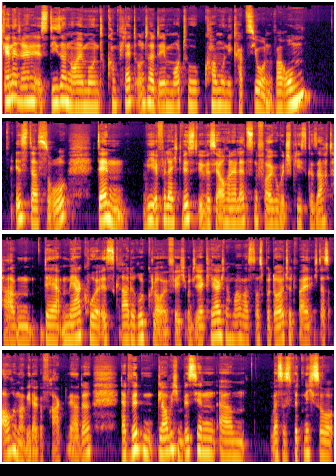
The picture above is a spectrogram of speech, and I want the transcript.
Generell ist dieser Neumond komplett unter dem Motto Kommunikation. Warum ist das so? Denn wie ihr vielleicht wisst, wie wir es ja auch in der letzten Folge Which Please gesagt haben, der Merkur ist gerade rückläufig. Und ich erkläre euch nochmal, was das bedeutet, weil ich das auch immer wieder gefragt werde. Das wird, glaube ich, ein bisschen ähm, was es wird nicht so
